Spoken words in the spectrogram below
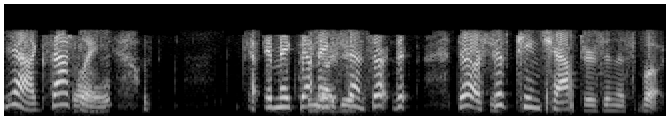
Yeah, exactly. So, it make that makes idea- sense. There, there there are 15 chapters in this book,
